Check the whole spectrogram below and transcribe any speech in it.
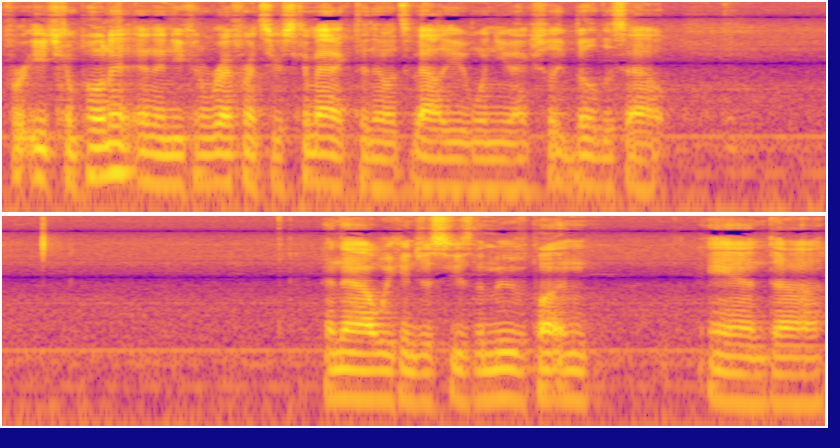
for each component, and then you can reference your schematic to know its value when you actually build this out. And now we can just use the move button and uh,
